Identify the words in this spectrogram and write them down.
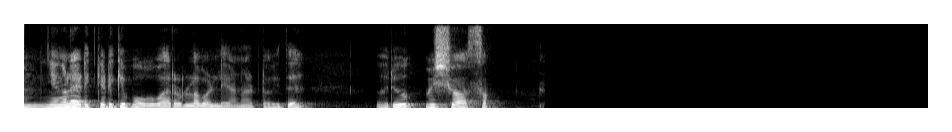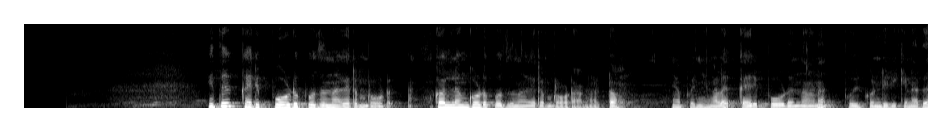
ഞങ്ങൾ ഇടയ്ക്കിടയ്ക്ക് പോവാറുള്ള പള്ളിയാണ് കേട്ടോ ഇത്. ഒരു വിശ്വാസം. ഇത് കരിപ്പോട് പുതുനഗരം റോഡ്. കൊല്ലങ്കോട് പുതുനഗരം റോഡാണ് കേട്ടോ. അപ്പോൾ ഞങ്ങൾ കരിപ്പോട് നിന്നാണ് പോയിക്കൊണ്ടിരിക്കുന്നത്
